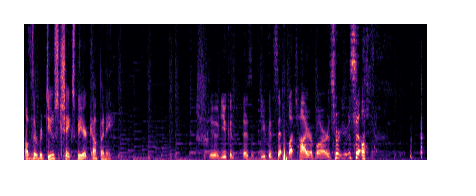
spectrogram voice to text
of the Reduced Shakespeare Company. Dude, you can there's you can set much higher bars for yourself.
